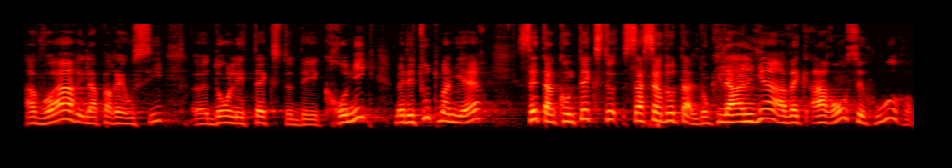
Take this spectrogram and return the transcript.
à voir. Il apparaît aussi euh, dans les textes des chroniques. Mais de toute manière, c'est un contexte sacerdotal. Donc, il a un lien avec Aaron, ce Hur.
